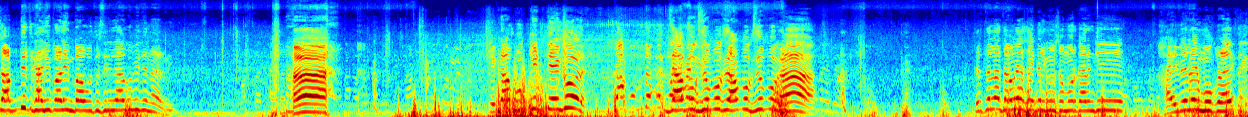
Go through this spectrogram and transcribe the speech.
चापडीत खाली पाळीन बाबू दुसरी लागू बी देणार नाही. हा. एका बुकीत टेंगोळ झापूक झुपूक झापूक झुपूक हा. तर चला जाऊया सायकल घेऊन समोर कारण की हायवेलाही मोकळा आहे.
